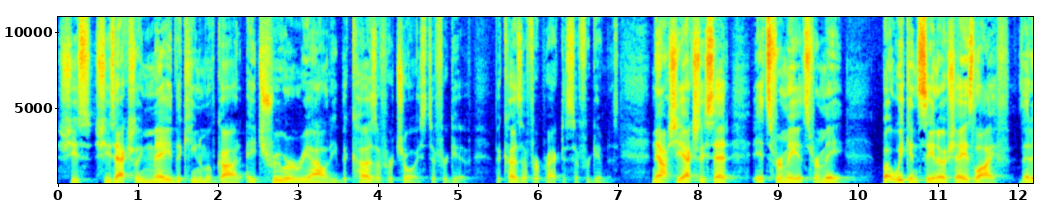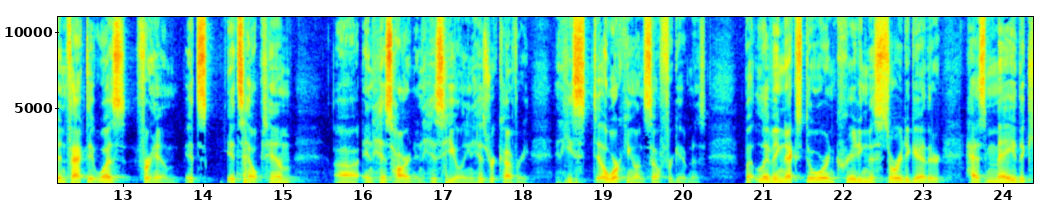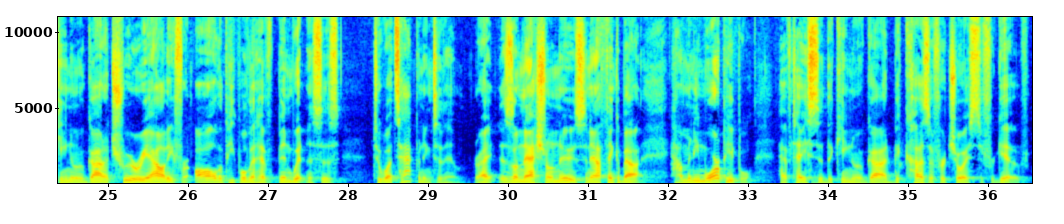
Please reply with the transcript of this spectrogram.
she's, she's actually made the kingdom of God a truer reality because of her choice to forgive, because of her practice of forgiveness. Now, she actually said, It's for me, it's for me. But we can see in O'Shea's life that, in fact, it was for him. It's, it's helped him uh, in his heart, in his healing, in his recovery. And he's still working on self forgiveness. But living next door and creating this story together has made the kingdom of God a truer reality for all the people that have been witnesses to what's happening to them, right? This is on national news. So now think about how many more people have tasted the kingdom of God because of her choice to forgive.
